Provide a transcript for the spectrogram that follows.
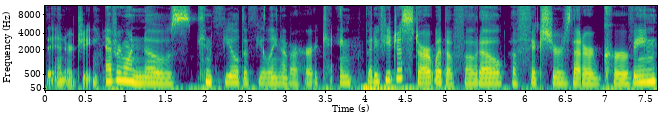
the energy. Everyone knows, can feel the feeling of a hurricane. But if you just start with a photo of fixtures that are curving,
